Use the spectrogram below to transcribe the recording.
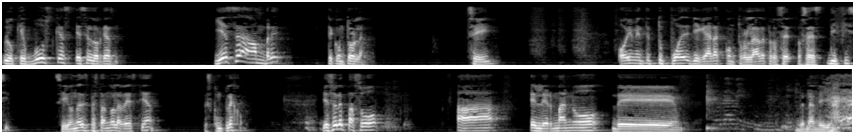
lo que buscas es el orgasmo. Y esa hambre te controla. Sí. Obviamente tú puedes llegar a controlarla, pero o sea, es difícil. Si uno despertando la bestia, es complejo. Y eso le pasó a el hermano de... De una amiga.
